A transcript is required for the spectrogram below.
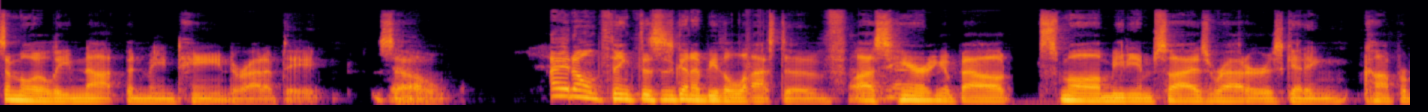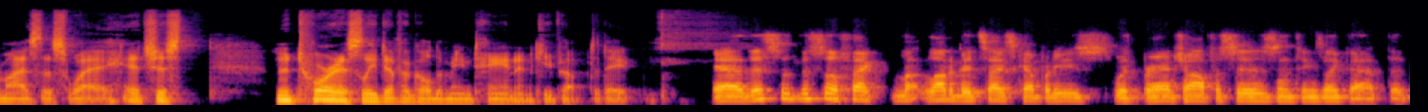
similarly not been maintained or out of date. So I don't think this is going to be the last of us hearing about small, medium sized routers getting compromised this way. It's just notoriously difficult to maintain and keep up to date. Yeah, this this will affect a lot of mid-sized companies with branch offices and things like that that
